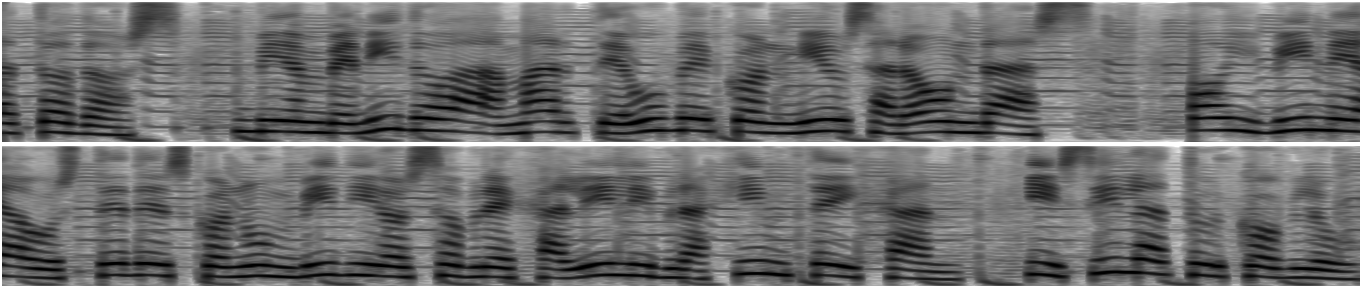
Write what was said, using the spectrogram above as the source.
a todos. Bienvenido a Amar TV con News Around Us. Hoy vine a ustedes con un vídeo sobre Jalil Ibrahim Ceyhan y Sila Turkoglu.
